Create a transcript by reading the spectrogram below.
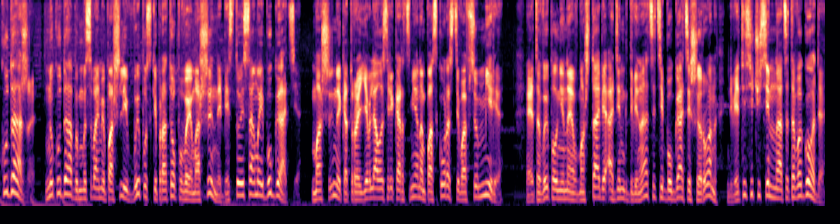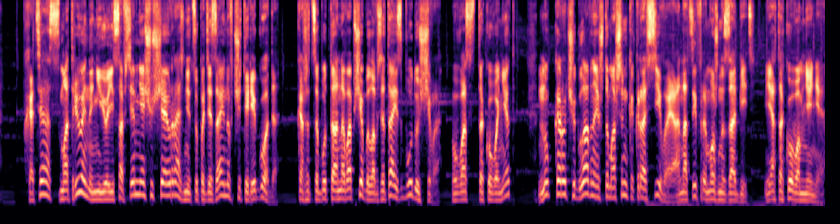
куда же? Ну куда бы мы с вами пошли в выпуске про топовые машины без той самой Бугатти? Машины, которая являлась рекордсменом по скорости во всем мире. Это выполненная в масштабе 1 к 12 Бугатти Широн 2017 года. Хотя смотрю я на нее и совсем не ощущаю разницу по дизайну в 4 года. Кажется, будто она вообще была взята из будущего. У вас такого нет? Ну, короче, главное, что машинка красивая, а на цифры можно забить. Я такого мнения.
